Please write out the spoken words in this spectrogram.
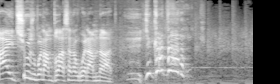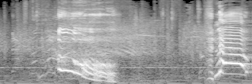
I choose when I'm plus and when I'm not. You got that? Oh! No!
